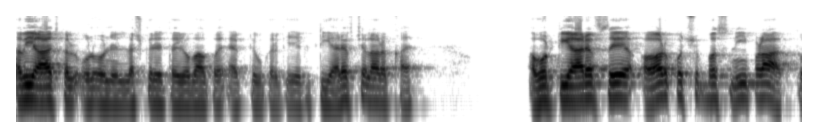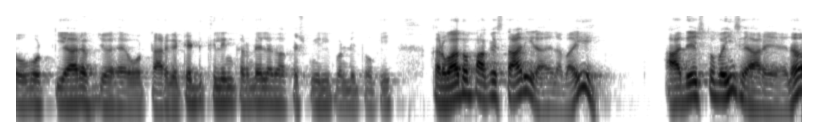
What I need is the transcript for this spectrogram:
अभी आजकल उन्होंने लश्कर तैयबा को एक्टिव करके एक टीआरएफ चला रखा है। अब वो टीआरएफ से और कुछ बस नहीं पड़ा तो वो टीआरएफ जो है वो टारगेटेड किलिंग करने लगा कश्मीरी पंडितों की। करवा तो पाकिस्तान ही रहा है ना भाई? आदेश तो वहीं से आ रहे हैं ना।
